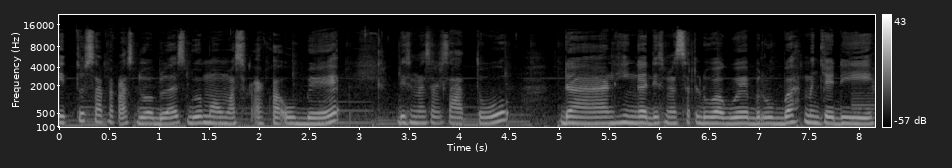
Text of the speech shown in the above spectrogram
itu sampai kelas 12 gue mau masuk FKUB di semester 1 dan hingga di semester 2 gue berubah menjadi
